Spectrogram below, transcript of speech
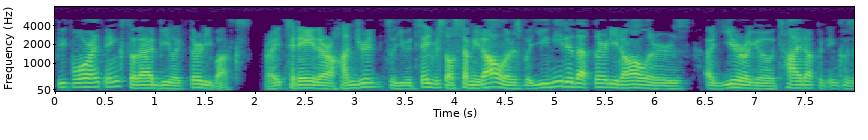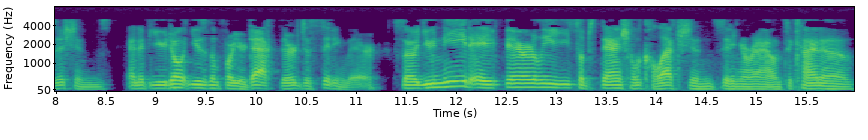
before, I think. So that'd be like 30 bucks, right? Today they're 100. So you would save yourself $70, but you needed that $30 a year ago tied up in Inquisitions. And if you don't use them for your deck, they're just sitting there. So you need a fairly substantial collection sitting around to kind of,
